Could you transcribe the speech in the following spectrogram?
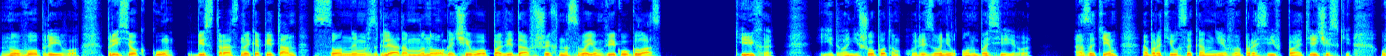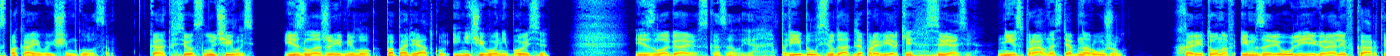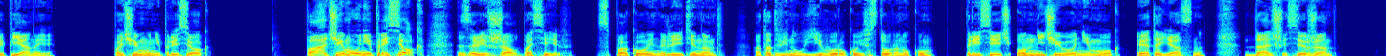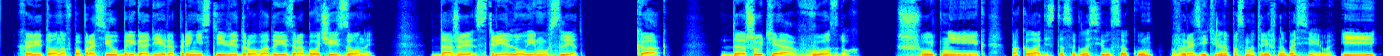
Но вопли его присек кум, бесстрастный капитан с сонным взглядом много чего повидавших на своем веку глаз. «Тихо!» — едва не шепотом урезонил он Басеева а затем обратился ко мне, вопросив по-отечески, успокаивающим голосом. Как все случилось? Изложи, милок, по порядку и ничего не бойся. «Излагаю», — сказал я. «Прибыл сюда для проверки связи. неисправность обнаружил. Харитонов и Мзариули играли в карты, пьяные. Почему не присек? «Почему не присек?» — завизжал Басеев. «Спокойно, лейтенант», — отодвинул его рукой в сторону кум. «Пресечь он ничего не мог, это ясно. Дальше, сержант». Харитонов попросил бригадира принести ведро воды из рабочей зоны. Даже стрельнул ему вслед. «Как?» «Да шутя, в воздух». «Шутник», — покладисто согласился кум, выразительно посмотрев на Басеева. «И?»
